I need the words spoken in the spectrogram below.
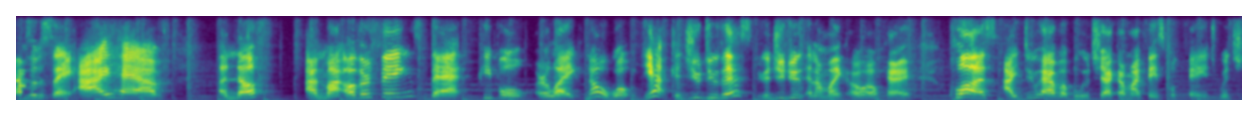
I was gonna say I have enough on my other things that people are like, no, well, yeah, could you do this? Could you do? And I'm like, oh, okay. Plus, I do have a blue check on my Facebook page, which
